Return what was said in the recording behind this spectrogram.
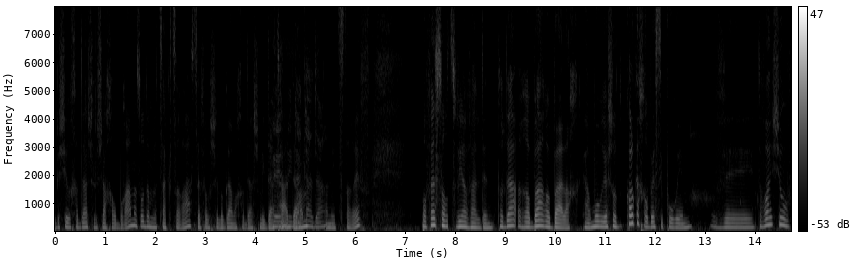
בשיר חדש של שחר ברם, אז עוד המלצה קצרה, ספר שלו גם החדש, מידת כן, האדם. מידת האדם. אני אצטרף. פרופסור צביה ולדן, תודה רבה רבה לך. כאמור, יש עוד כל כך הרבה סיפורים, ותבואי שוב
